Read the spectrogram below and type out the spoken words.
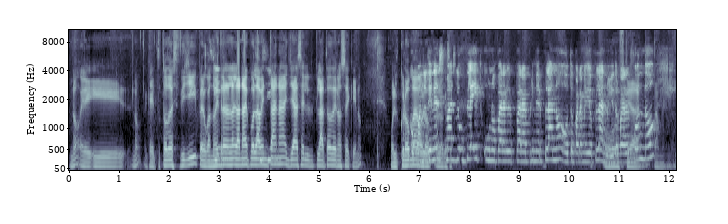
¿no? Eh, y, ¿no? Que todo es CG, pero cuando Sí. entran en la nave por la Sí, sí. ventana ya es el plato de no sé qué, ¿no? O el O croma. cuando lo- tienes lo que más sea. de un plate, uno para el, para el primer plano, otro para medio plano y otro para el fondo. también, ¿no?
